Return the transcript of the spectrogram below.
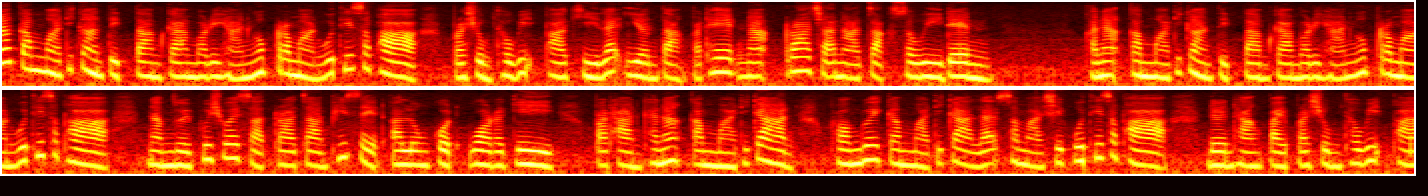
ณะกรรมาการติดตามการบริหารงบประมาณวุฒิสภา ประชุมทวิภาคีและเยือนต่างประเทศณราชอาณาจักรสวีเดน คณะกรรมาการติดตามการบริหารงบประมาณวุฒิสภานำโดยผู้ช่วยศาสตราจารย์พิเศษอลงกฎวรกี ประธานคณะกรรมาการ พร้อมด้วยกรรมาการและสมาชิกวุฒิสภา เดินทางไปประชุมทวิภา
